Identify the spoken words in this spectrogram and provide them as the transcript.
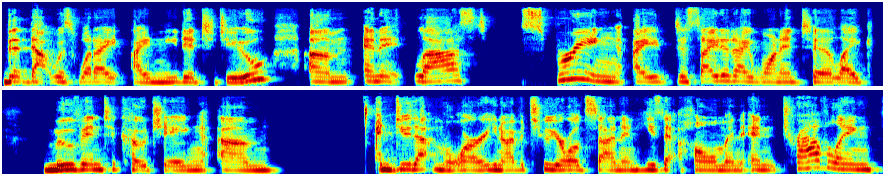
that that was what i i needed to do. Um, and it last spring i decided i wanted to like move into coaching um, and do that more. You know, I have a two year old son and he's at home, and, and traveling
